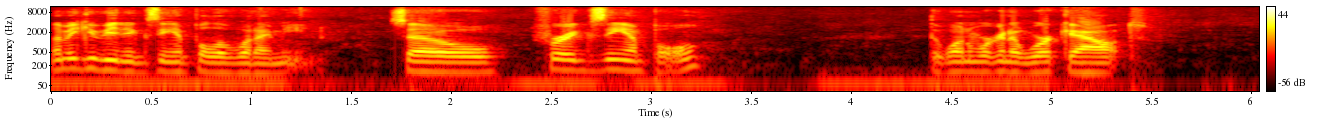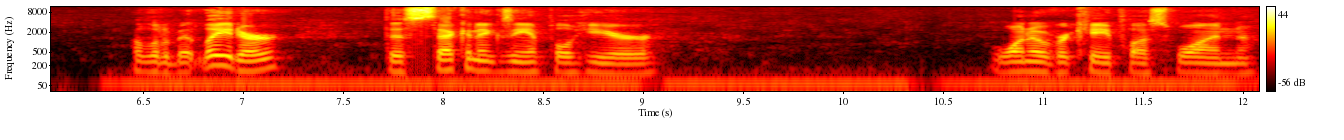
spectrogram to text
Let me give you an example of what I mean. So, for example, the one we're going to work out a little bit later, this second example here, 1 over k plus 1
